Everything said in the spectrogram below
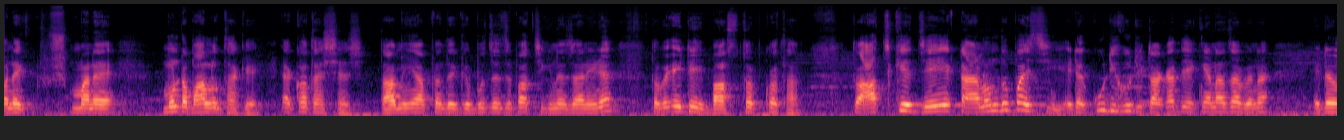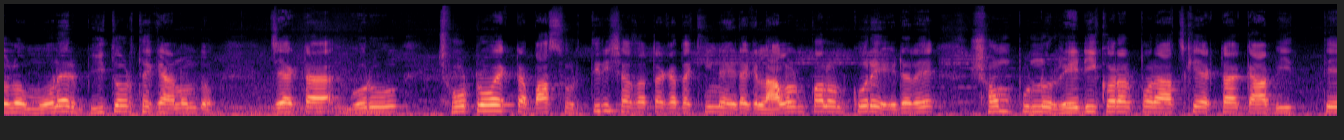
অনেক মানে মনটা ভালো থাকে, এক কথা শেষ। তো আমি আপনাদেরকে বুঝাতে পারছি কিনা জানি না, তবে এটাই বাস্তব কথা। তো আজকে যে একটা আনন্দ পাইছি, এটা কোটি কোটি টাকা দিয়ে কেনা যাবে না, এটা হলো মনের ভিতর থেকে আনন্দ। যে একটা গরু ছোট একটা বাছুর তিরিশ হাজার টাকাতে কিনে এটাকে লালন পালন করে এটারে সম্পূর্ণ রেডি করার পর আজকে একটা গাবিতে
